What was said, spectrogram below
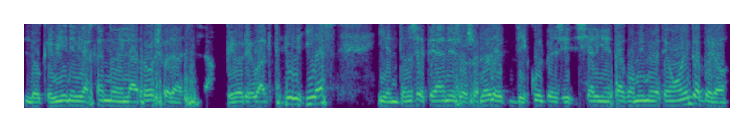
lo que viene viajando en el arroyo, las, peores bacterias, y entonces te dan esos olores, disculpen si, alguien está comiendo en este momento, pero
